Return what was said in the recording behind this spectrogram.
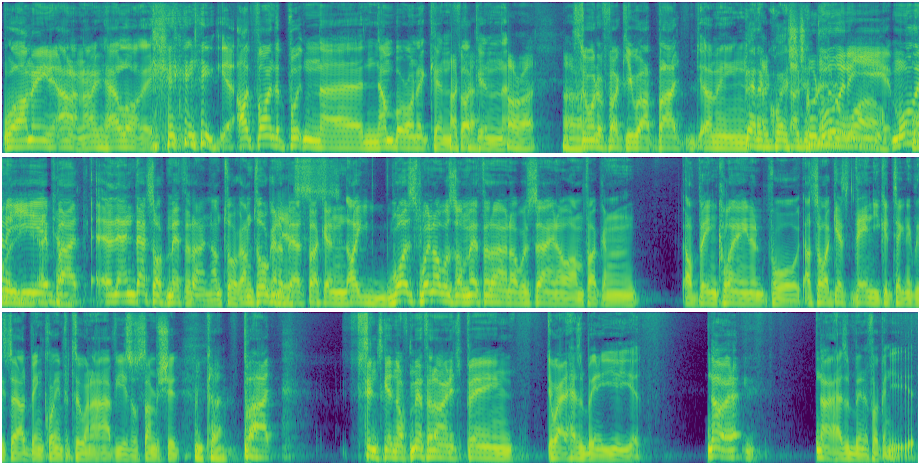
well, I mean, I don't know how long. Yeah, I find that putting a number on it can Okay, fucking all right, all right. sort of fuck you up. But I mean, Better A- a question. good more than a while. year, more than a year, okay. but and, and that's off methadone. I'm talking. I'm talking Yes. about fucking. I was when I was on methadone. I was saying, oh, I'm fucking. I've been clean, and for so I guess then you could technically say I've been clean for two and a half years or some shit. Okay. But since getting off methadone, it's been. Well, it hasn't been a year yet. No, it, no, it hasn't been a fucking year yet.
